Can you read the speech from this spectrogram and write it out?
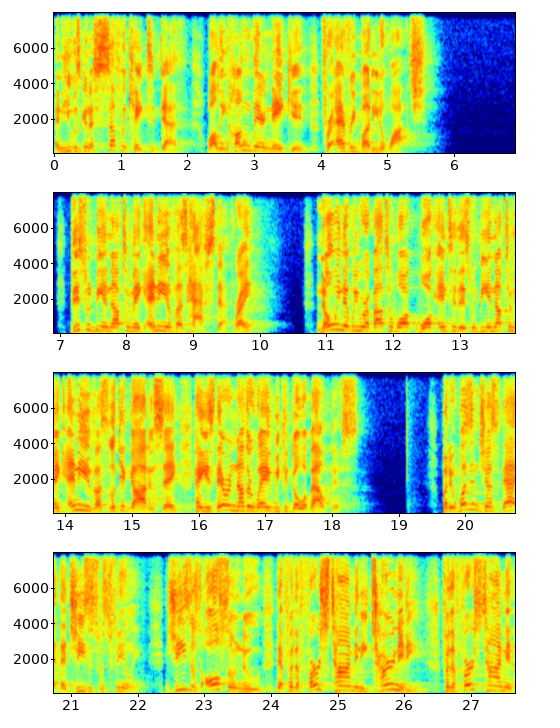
And he was gonna suffocate to death while he hung there naked for everybody to watch. This would be enough to make any of us half step, right? Knowing that we were about to walk, walk into this would be enough to make any of us look at God and say, hey, is there another way we could go about this? But it wasn't just that that Jesus was feeling. Jesus also knew that for the first time in eternity, for the first time in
